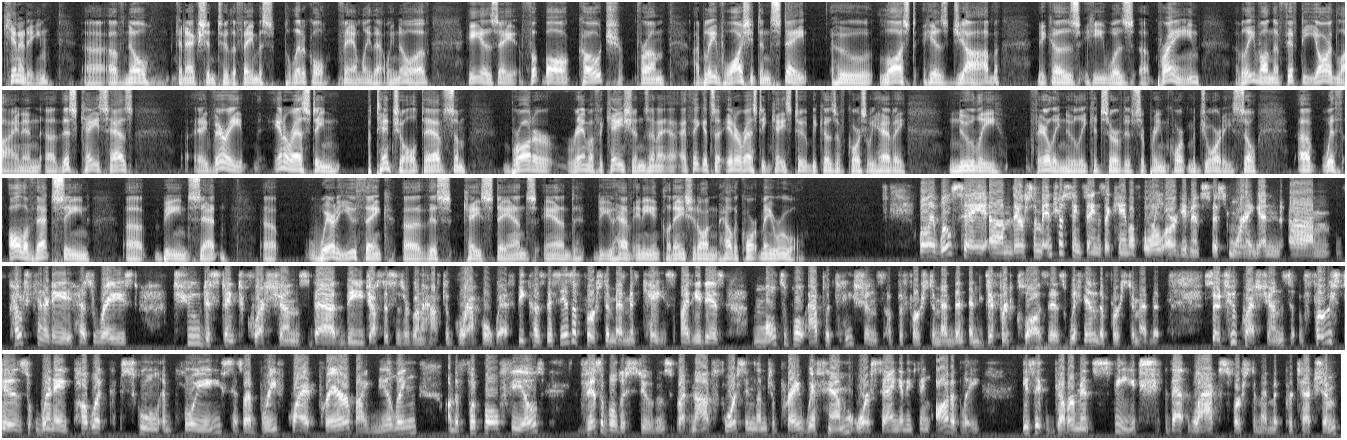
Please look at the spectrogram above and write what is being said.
Kennedy, uh, of no connection to the famous political family that we know of. He is a football coach from, I believe, Washington State, who lost his job because he was uh, praying, I believe, on the 50 yard line. And uh, this case has a very interesting potential to have some broader ramifications. And I, I think it's an interesting case, too, because, of course, we have a newly, fairly newly conservative Supreme Court majority. So, uh, with all of that scene uh, being set, uh, where do you think uh, this case stands, and do you have any inclination on how the court may rule? Well, I will say um, there are some interesting things that came up oral arguments this morning, and um, Coach Kennedy has raised two distinct questions that the justices are going to have to grapple with because this is a First Amendment case, but it is multiple applications of the First Amendment and different clauses within the First Amendment. So, two questions. First is when a public school employee says a brief, quiet prayer by kneeling on the football field visible to students, but not forcing them to pray with him or saying anything audibly? Is it government speech that lacks First Amendment protection?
